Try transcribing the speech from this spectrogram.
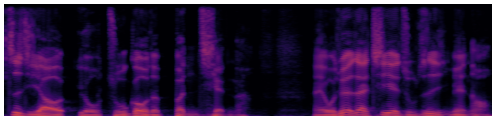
自己要有足够的本钱呐。哎，我觉得在企业组织里面哈，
